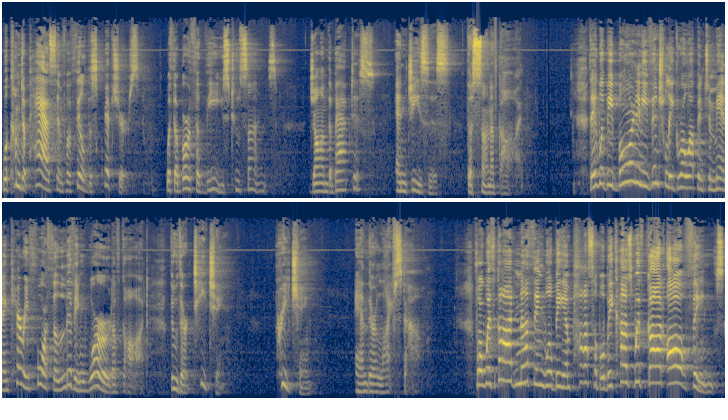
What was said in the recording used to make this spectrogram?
would come to pass and fulfill the scriptures with the birth of these two sons, John the Baptist and Jesus the Son of God. They would be born and eventually grow up into men and carry forth the living word of God through their teaching, preaching, and their lifestyle. For with God, nothing will be impossible because with God, all things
